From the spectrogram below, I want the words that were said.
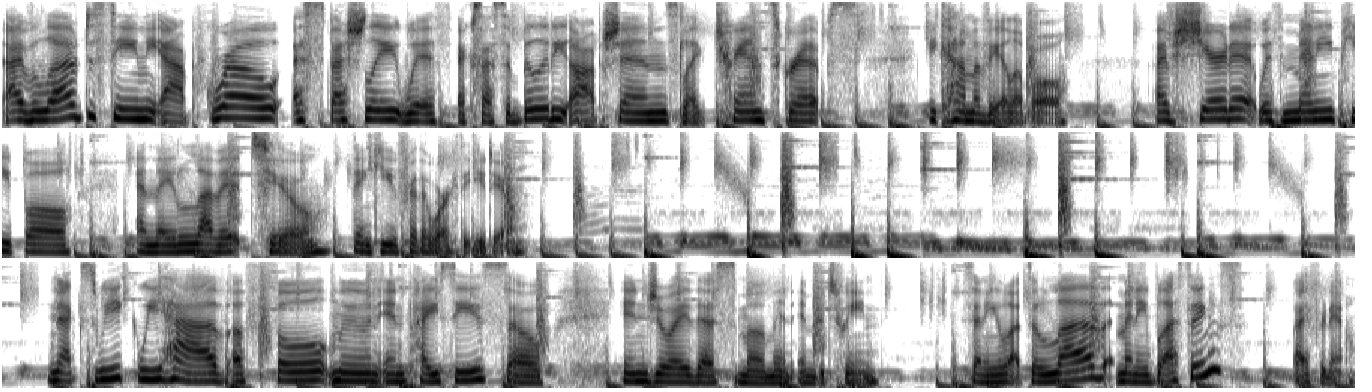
I've loved seeing the app grow, especially with accessibility options like transcripts become available. I've shared it with many people, and they love it too. Thank you for the work that you do. Next week, we have a full moon in Pisces, so enjoy this moment in between. Sending you lots of love, many blessings. Bye for now.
